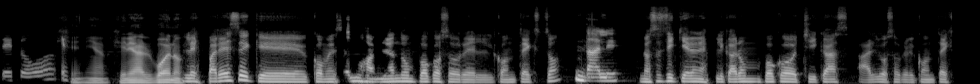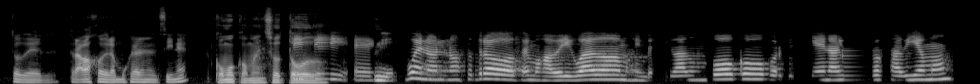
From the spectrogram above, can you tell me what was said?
de todo. Genial, genial. Bueno, ¿Les parece que comencemos hablando un poco sobre el contexto? Dale. No sé si quieren explicar un poco, chicas, algo sobre el contexto del trabajo de la mujer en el cine. ¿Cómo comenzó todo? sí, eh, Sí. Bueno, nosotros hemos averiguado, hemos investigado un poco, porque si bien algo sabíamos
